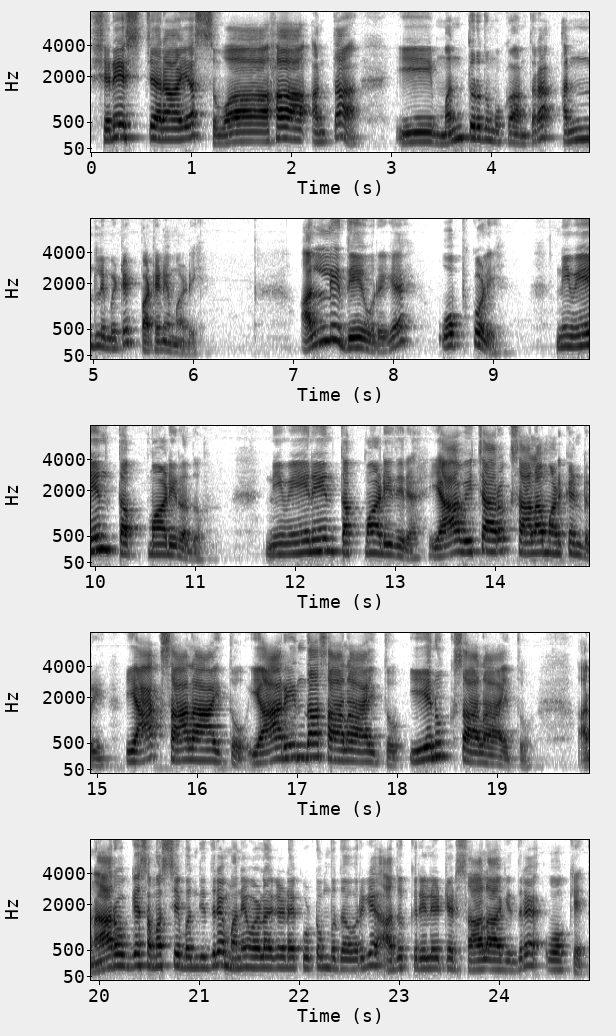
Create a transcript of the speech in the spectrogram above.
ಶನೇಶ್ಚರಾಯ ಸ್ವಾಹ ಅಂತ ಈ ಮಂತ್ರದ ಮುಖಾಂತರ ಅನ್ಲಿಮಿಟೆಡ್ ಪಠಣೆ ಮಾಡಿ. ಅಲ್ಲಿ ದೇವರಿಗೆ ಒಪ್ಕೊಳ್ಳಿ, ನೀವೇನು ತಪ್ಪು ಮಾಡಿರೋದು? ನೀವೇನೇನು ತಪ್ಪು ಮಾಡಿದ್ದೀರ ಯಾವ ವಿಚಾರಕ್ಕೆ ಸಾಲ ಮಾಡ್ಕೊಂಡ್ರಿ? ಯಾಕೆ ಸಾಲ ಆಯಿತು? ಯಾರಿಂದ ಸಾಲ ಆಯಿತು? ಏನಕ್ಕೆ ಸಾಲ ಆಯಿತು? ಅನಾರೋಗ್ಯ ಸಮಸ್ಯೆ ಬಂದಿದ್ದರೆ ಮನೆ ಒಳಗಡೆ ಕುಟುಂಬದವರಿಗೆ ಅದಕ್ಕೆ ರಿಲೇಟೆಡ್ ಸಾಲ ಆಗಿದ್ದರೆ ಓಕೆ.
